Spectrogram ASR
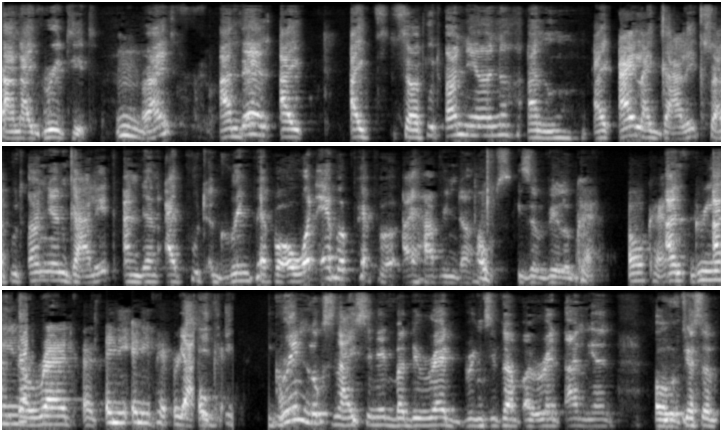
and I grate it, Mm. right? And then I I so I put onion and I, I like garlic, so I put onion, garlic, and then I put a green pepper or whatever pepper I have in the house is available. Okay. Okay. And- Green and then- or red, uh, any any pepper Yeah, it- it- green looks nice in it, but the red brings it up. A red onion, or just a,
